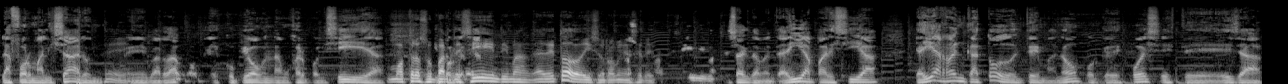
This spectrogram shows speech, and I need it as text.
la formalizaron, Sí. eh, ¿verdad? Porque escupió a una mujer policía. mostró su Y parte porque- íntima, de todo hizo Romina Celeste. Exactamente, ahí aparecía, y ahí arranca todo el tema, ¿no? Porque después este, ella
